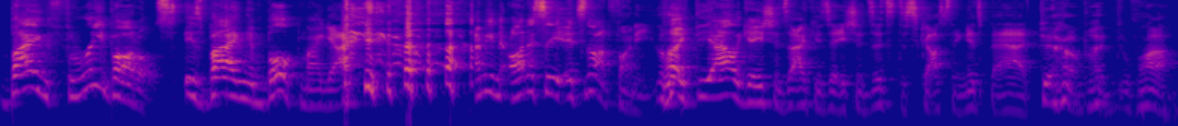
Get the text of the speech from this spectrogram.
Buying three bottles is buying in bulk, my guy. I mean, honestly, it's not funny. Like the allegations, accusations, it's disgusting. It's bad. but wow,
